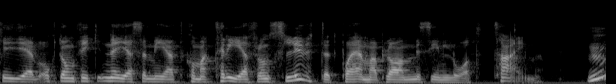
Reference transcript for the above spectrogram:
Kiev och de fick nöja sig med att komma tre från slutet på hemmaplan med sin låt Time. Mm.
